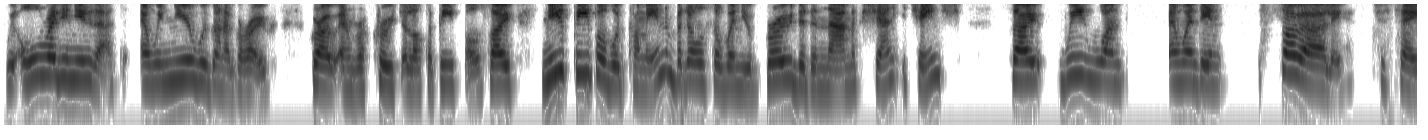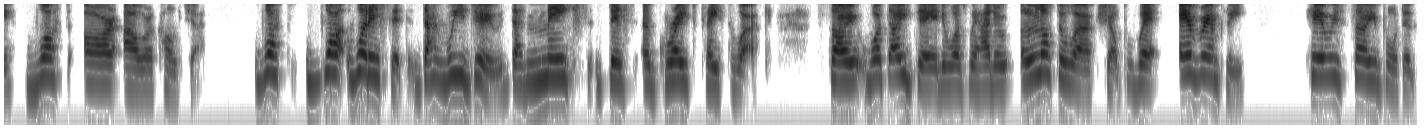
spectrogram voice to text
We already knew that, and we knew we are gonna grow, grow and recruit a lot of people. So new people would come in, but also when you grow, the dynamics change. So we want and went in so early to say what are our culture what what what is it that we do that makes this a great place to work so what I did was we had a, a lot of workshop where every employee, here is so important,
